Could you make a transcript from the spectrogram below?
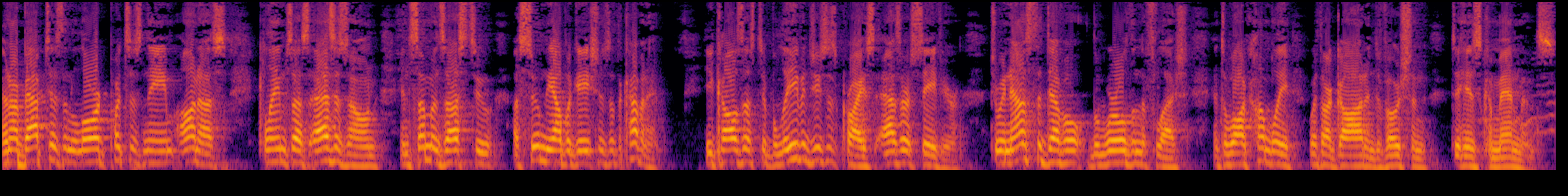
And our baptism, the Lord puts His name on us, claims us as His own, and summons us to assume the obligations of the covenant. He calls us to believe in Jesus Christ as our Savior, to renounce the devil, the world, and the flesh, and to walk humbly with our God in devotion to His commandments.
